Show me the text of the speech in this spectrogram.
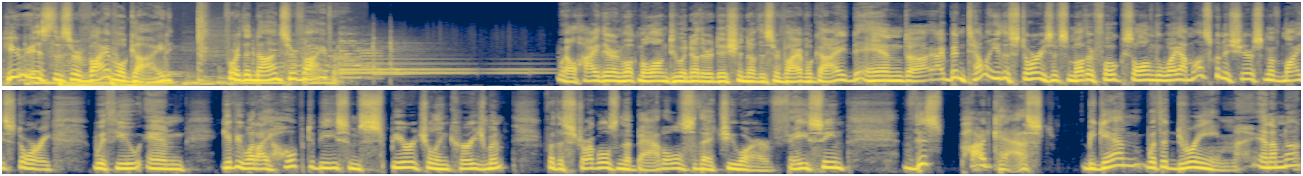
Here is the survival guide for the non survivor. Well, hi there, and welcome along to another edition of the Survival Guide. And uh, I've been telling you the stories of some other folks along the way. I'm also going to share some of my story with you and give you what I hope to be some spiritual encouragement for the struggles and the battles that you are facing. This podcast began with a dream, and I'm not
